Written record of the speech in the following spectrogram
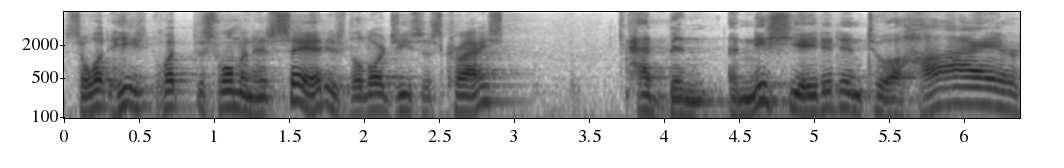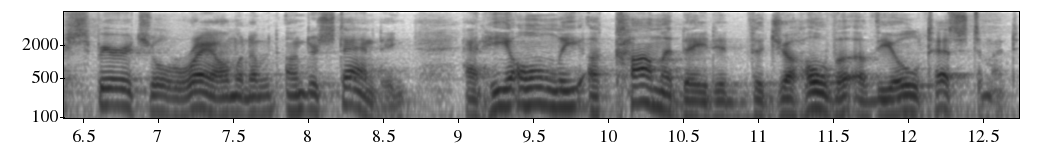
So, what, he, what this woman has said is the Lord Jesus Christ had been initiated into a higher spiritual realm of understanding, and he only accommodated the Jehovah of the Old Testament,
